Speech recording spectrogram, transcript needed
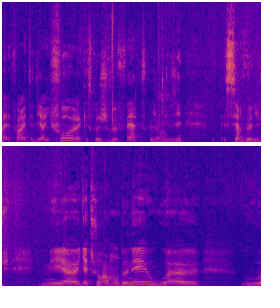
il faut, arrêter de dire il faut, euh, qu'est-ce que je veux faire, qu'est-ce que j'ai envie, c'est revenu. Mais il y a toujours un moment donné où, où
